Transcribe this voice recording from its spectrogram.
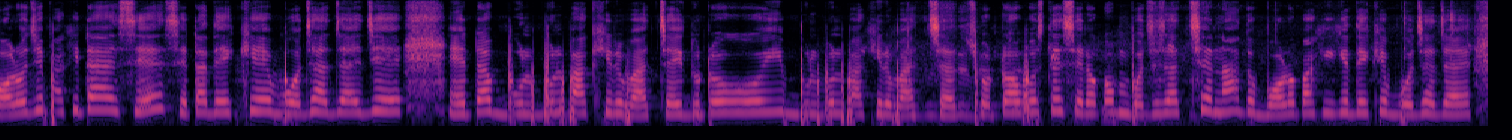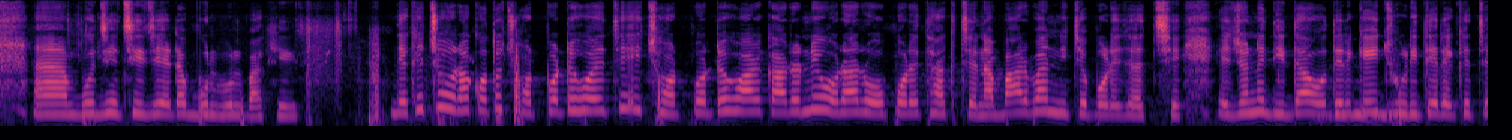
বড় যে পাখিটা আছে সেটা দেখে বোঝা যায় যে এটা বুলবুল পাখির বাচ্চা। এই দুটোই বুলবুল পাখির বাচ্চা। ছোট অবস্থায় সেরকম বোঝা যাচ্ছে না। তো বড় পাখিকে দেখে বোঝা যায় বুঝেছি যে এটা বুলবুল পাখি। দেখেছ, ওরা কত ছটপটে হয়েছে। এই ছটপটে হওয়ার কারণে ওরা আর ওপরে থাকছে না, বারবার নিচে পড়ে যাচ্ছে। এই জন্য দিদা ওদেরকেই ঝুড়িতে রেখেছে।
